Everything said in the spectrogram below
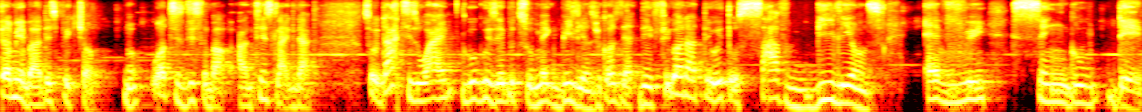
tell me about this picture. Know what is this about? And things like that. So that is why google is able to make billions because they, they figured out a way to serve billions every single day.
